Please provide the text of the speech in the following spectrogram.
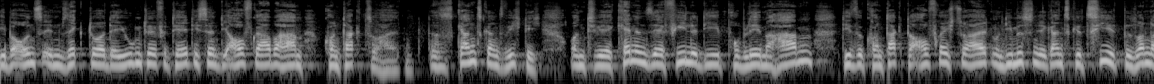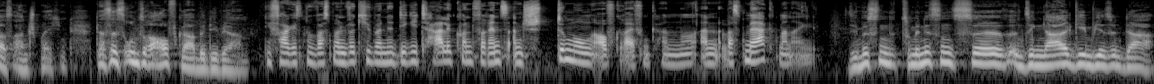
die bei uns im Sektor der Jugendhilfe tätig sind, die Aufgabe haben, Kontakt zu halten. Das ist ganz, ganz wichtig. Und wir kennen sehr viele, die Probleme haben, diese Kontakte aufrechtzuerhalten. Und die müssen wir ganz gezielt besonders ansprechen. Das ist unsere Aufgabe, die wir haben. Die Frage ist nur, was man wirklich über eine digitale Konferenz an Stimmung aufgreifen kann. Ne? An, was merkt man eigentlich? Sie müssen zumindest äh, ein Signal geben, wir sind da.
